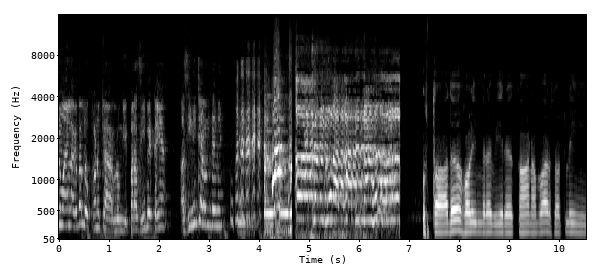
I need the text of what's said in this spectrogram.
ਇਹਨੂੰ ਐਂ ਲੱਗਦਾ ਲੋਕਾਂ ਨੂੰ ਚਾਰ ਲੂੰਗੀ ਪਰ ਅਸੀਂ ਬੈਠੇ ਆ ਅਸੀਂ ਨਹੀਂ ਚਰਨ ਦੇਣੇ। ਉਸਤਾਦ ਹੌਲੀ ਮੇਰਾ ਵੀਰ ਕਾਂ ਨਾ ਬਾਹਰ ਸੁੱਟ ਲਈ।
